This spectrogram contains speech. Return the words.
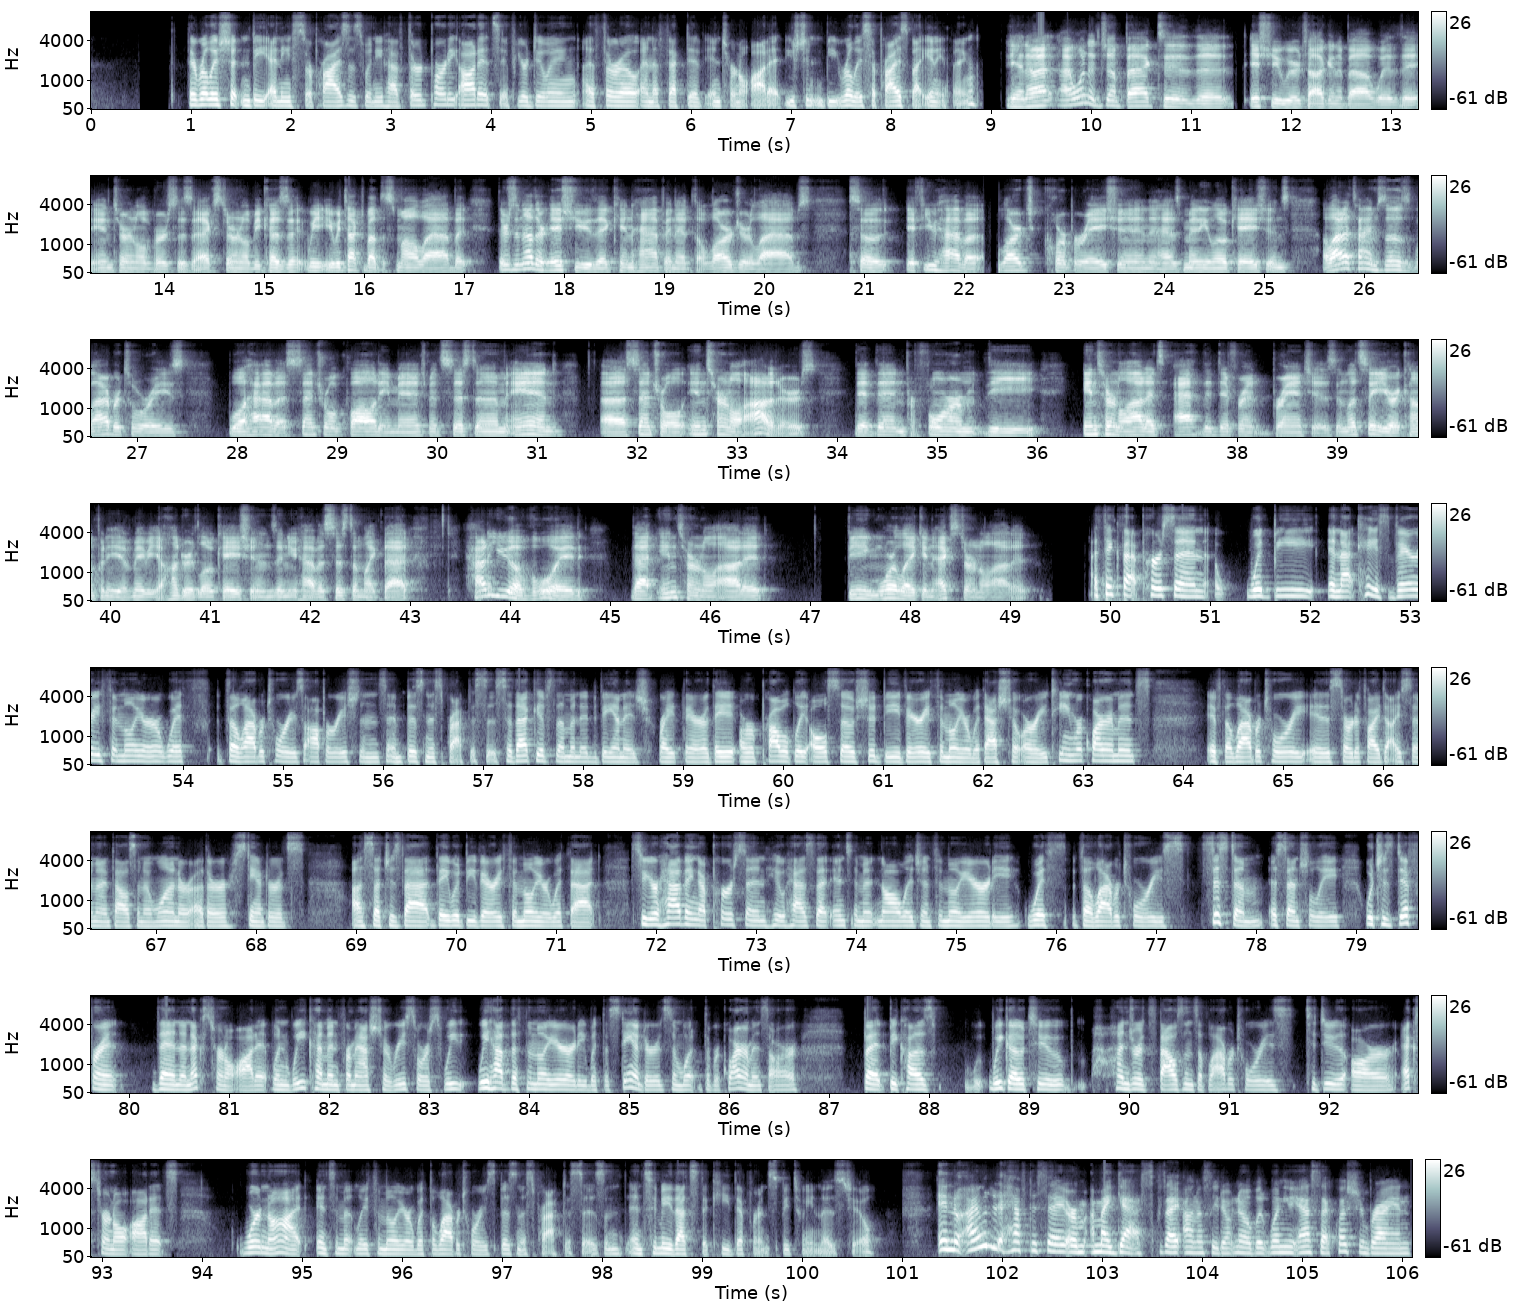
There really shouldn't be any surprises when you have third party audits if you're doing a thorough and effective internal audit. You shouldn't be really surprised by anything. Yeah, no, I, I want to jump back to the issue we were talking about with the internal versus external because we we talked about the small lab, but there's another issue that can happen at the larger labs. So if you have a large corporation that has many locations, a lot of times those laboratories will have a central quality management system and uh, central internal auditors that then perform the internal audits at the different branches. And let's say you're a company of maybe 100 locations and you have a system like that. How do you avoid that internal audit being more like an external audit? I think that person would be, in that case, very familiar with the laboratory's operations and business practices. So that gives them an advantage right there. They are probably also should be very familiar with AASHTO R18 requirements. If the laboratory is certified to ISO 9001 or other standards uh, such as that, they would be very familiar with that. So you're having a person who has that intimate knowledge and familiarity with the laboratory's system, essentially, which is different than an external audit. When we come in from AASHTO Resource, we we have the familiarity with the standards and what the requirements are, but because we go to hundreds, thousands of laboratories to do our external audits, we're not intimately familiar with the laboratory's business practices. And, and to me, that's the key difference between those two. And I would have to say, or my guess, because I honestly don't know, but when you ask that question, Brian,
